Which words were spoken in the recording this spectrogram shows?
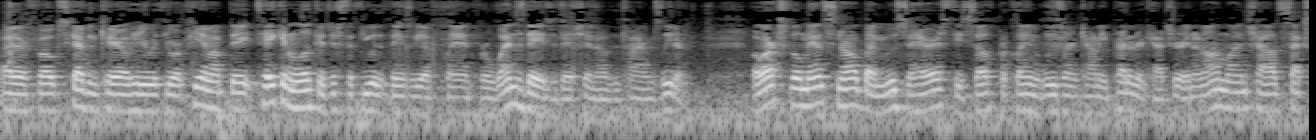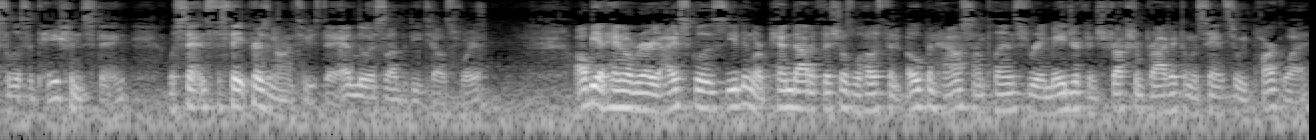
Hi there, folks. Kevin Carroll here with your PM update, taking a look at just a few of the things we have planned for Wednesday's edition of the Times Leader. A Larksville man snarled by Musa Harris, the self-proclaimed Luzerne County predator catcher, in an online child sex solicitation sting, was sentenced to state prison on Tuesday. Ed Lewis will have the details for you. I'll be at Hanover Area High School this evening where PennDOT officials will host an open house on plans for a major construction project on the Sans Souci Parkway.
